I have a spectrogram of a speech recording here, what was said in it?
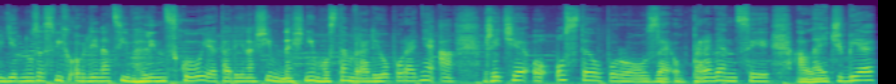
jednu ze svých ordinací v Hlinsku, je tady naším dnešním hostem v radioporadně a řeč je o osteoporóze, o prevenci a léčbě.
